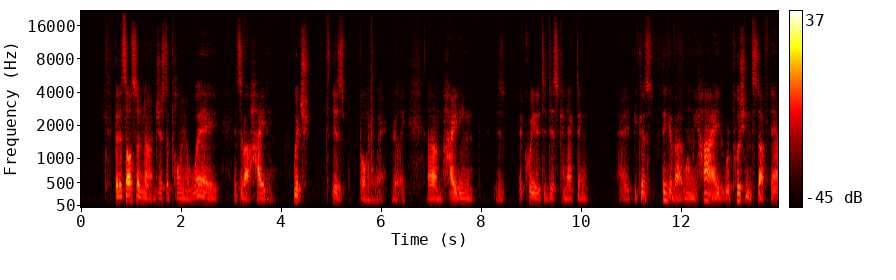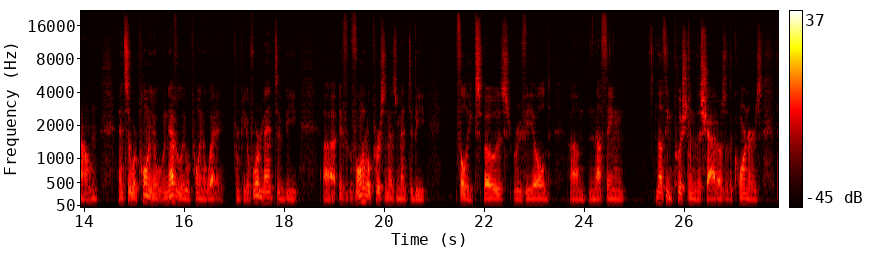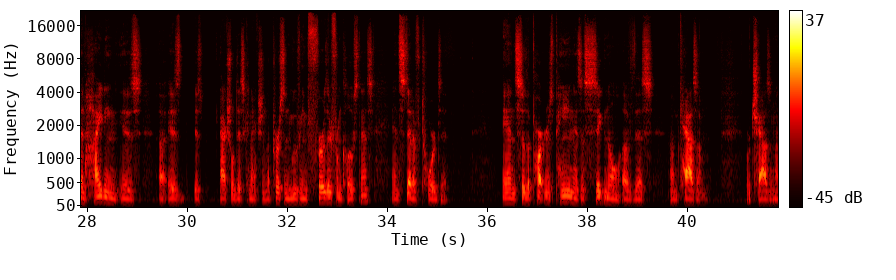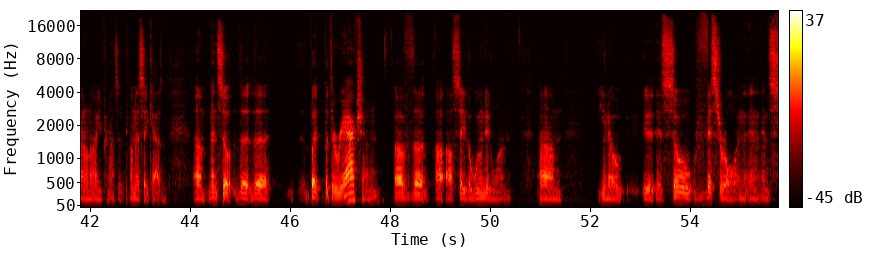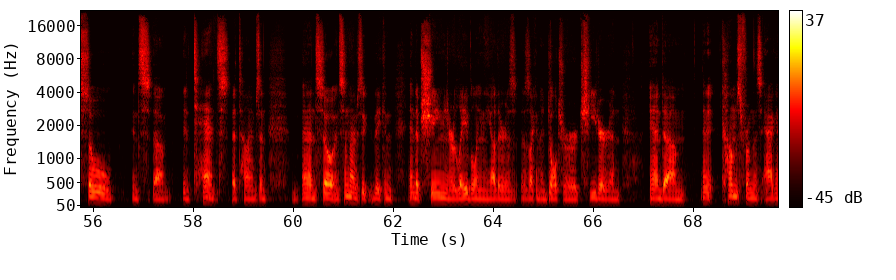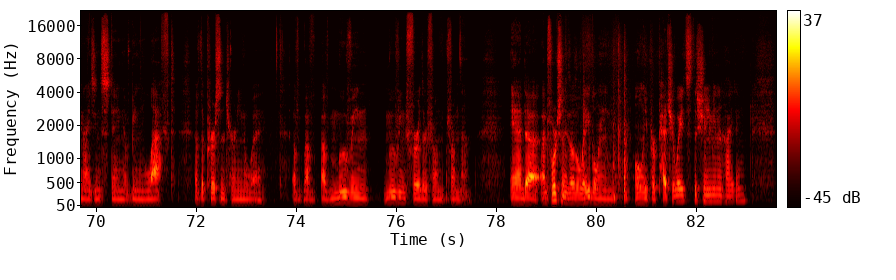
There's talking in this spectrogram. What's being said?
But it's also not just a pulling away. It's about hiding, which is pulling away, really. Um, hiding is equated to disconnecting, right? Because think about it, when we hide, we're pushing stuff down, and so we're pulling. Inevitably, we're pulling away from people. If we're meant to be uh, if a vulnerable person is meant to be fully exposed, revealed, um, nothing, nothing pushed into the shadows or the corners, then hiding is uh, is is actual disconnection. The person moving further from closeness instead of towards it. And so the partner's pain is a signal of this um, chasm or chasm. I don't know how you pronounce it. I'm going to say chasm. Um, and so the the but but the reaction of the uh, I'll say the wounded one, um, you know, is, so visceral and and, and so in, um, intense at times. And and so and sometimes they, they can end up shaming or labeling the other as, as like an adulterer or cheater. And and um, and it comes from this agonizing sting of being left of the person turning away of, of, of moving moving further from from them. And uh, unfortunately, though, the labeling only perpetuates the shaming and hiding,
